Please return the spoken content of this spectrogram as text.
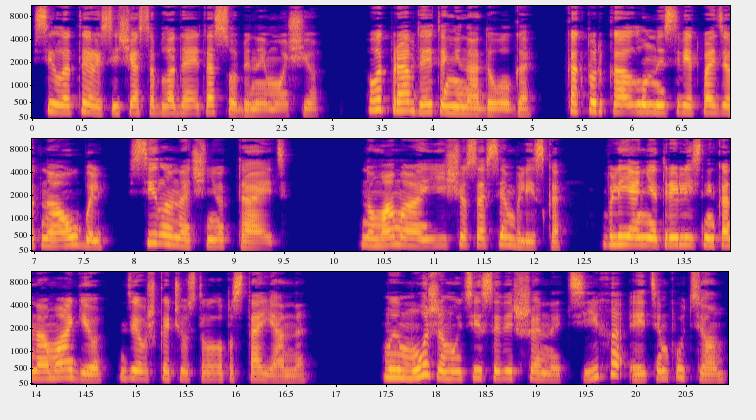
сила Теры сейчас обладает особенной мощью. Вот правда, это ненадолго. Как только лунный свет пойдет на убыль, сила начнет таять. Но мама еще совсем близко, Влияние трелистника на магию девушка чувствовала постоянно. «Мы можем уйти совершенно тихо этим путем».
